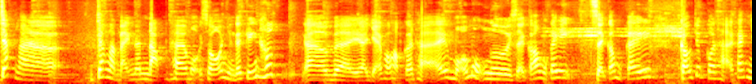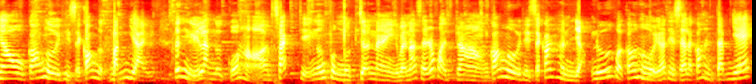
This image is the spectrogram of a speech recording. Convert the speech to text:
chắc là chắc là bạn nên đọc thêm một số những cái kiến thức à, về giải phẫu học cơ thể. Mỗi một người sẽ có một cái sẽ có một cái cấu trúc cơ thể khác nhau. Có người thì sẽ có ngực bánh dày tức nghĩa là ngực của họ phát triển ở phần ngực trên này và nó sẽ rất là tròn. Có người thì sẽ có hình dọc nước và có người thì sẽ là có hình tam giác.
